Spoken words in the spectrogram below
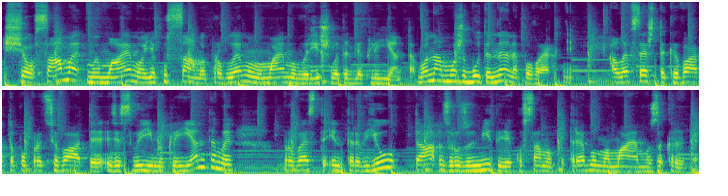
Що саме ми маємо, яку саме проблему ми маємо вирішувати для клієнта? Вона може бути не на поверхні, але все ж таки варто попрацювати зі своїми клієнтами, провести інтерв'ю та зрозуміти, яку саме потребу ми маємо закрити.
